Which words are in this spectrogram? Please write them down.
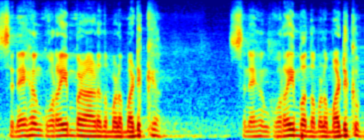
സ്നേഹം കുറയുമ്പോഴാണ് നമ്മൾ മടുക്കുക. സ്നേഹം കുറയുമ്പോൾ നമ്മൾ മടുക്കും.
